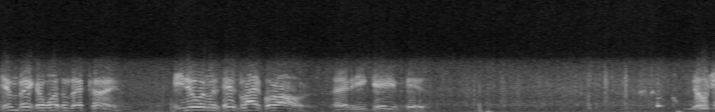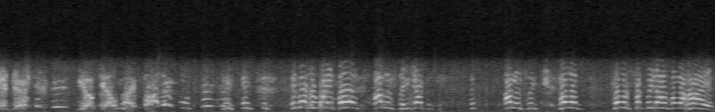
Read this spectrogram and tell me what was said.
Jim Baker wasn't that kind. He knew it was his life or ours, and he gave his. You did this! You killed my father! It wasn't my fault. Honestly, wasn't. Honestly, someone, someone struck me down from behind.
